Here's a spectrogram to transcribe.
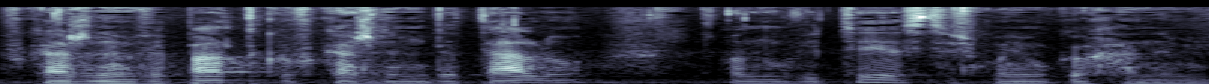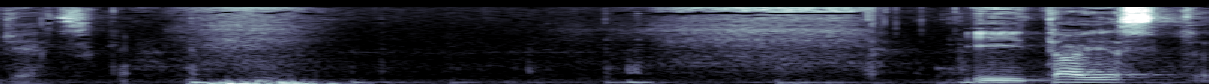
w każdym wypadku, w każdym detalu, on mówi: Ty jesteś moim kochanym dzieckiem. I to jest y,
